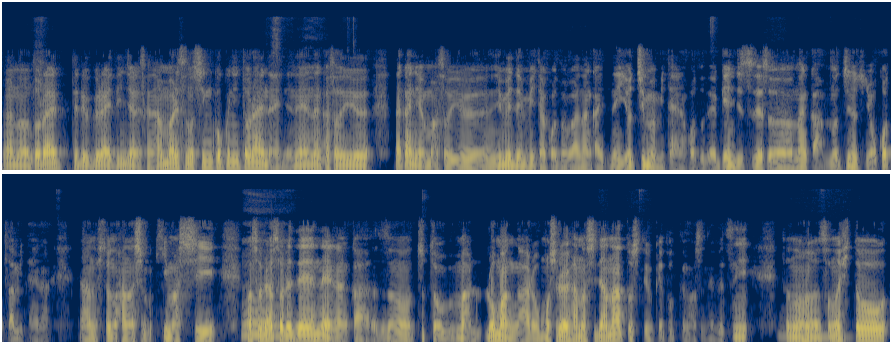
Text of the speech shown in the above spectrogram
あの、捉えてるぐらいでいいんじゃないですかね。あんまりその深刻に捉えないでね、なんかそういう、中にはまあそういう夢で見たことがなんかね、予知夢みたいなことで、現実でそのなんか後々に起こったみたいな、あの人の話も聞きますし、まあそれはそれでね、なんか、その、ちょっとまあロマンがある面白い話だなとして受け取ってますね。別に、その、その人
